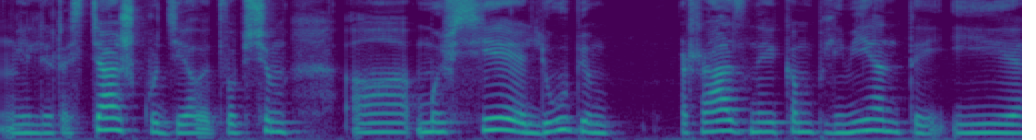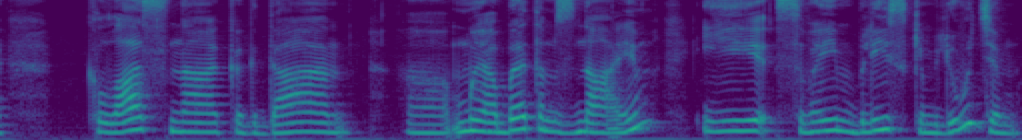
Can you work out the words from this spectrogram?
или растяжку делает. В общем, а, мы все любим разные комплименты, и классно, когда а, мы об этом знаем, и своим близким людям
